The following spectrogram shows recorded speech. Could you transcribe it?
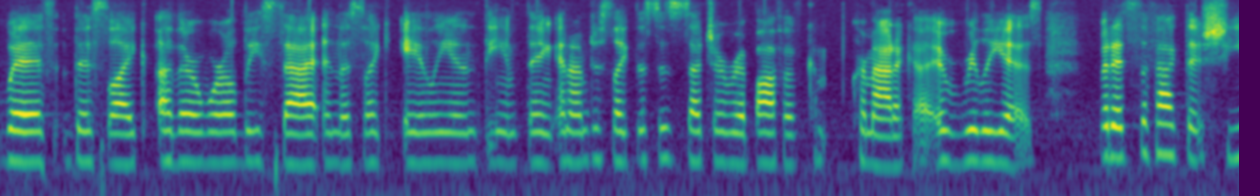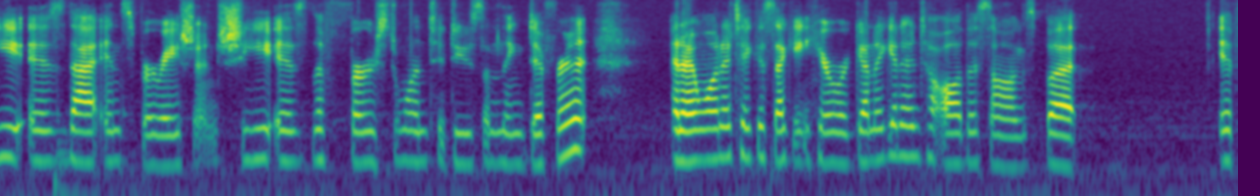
with this like otherworldly set and this like alien theme thing and i'm just like this is such a rip off of chromatica. It really is. But it's the fact that she is that inspiration. She is the first one to do something different and i want to take a second here we're going to get into all the songs but if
